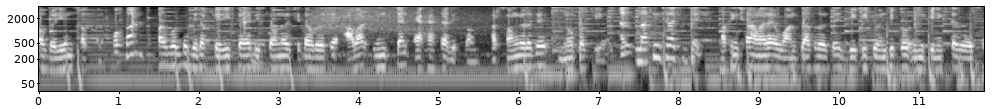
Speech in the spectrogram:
সব ভেরিয়েন্ট সব ফোন অফার আর বলতে যেটা ক্রেডিট কার্ডে ডিসকাউন্ট রয়েছে সেটাও রয়েছে আবার ইনস্ট্যান্ট এক হাজার টাকা ডিসকাউন্ট আর সঙ্গে রয়েছে নো কস্ট ইএম আর নাথিং ছাড়া কি নাথিং ছাড়া আমাদের ওয়ান প্লাস রয়েছে জিটি টোয়েন্টি প্রো ইনফিনিক্সের রয়েছে।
